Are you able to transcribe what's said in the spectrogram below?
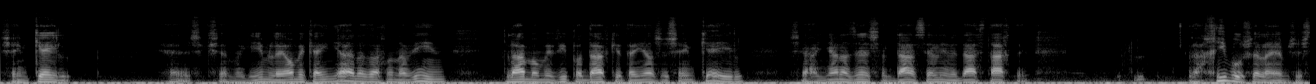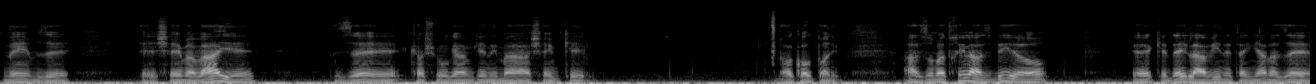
שם קל. אה, שכשמגיעים לעומק העניין, אז אנחנו נבין למה הוא מביא פה דווקא את העניין של שם קל, שהעניין הזה של דעת עליון ודעת תחתון, והחיבור שלהם, ששניהם זה אה, שם הוויה, זה קשור גם כן עם השם קל. על כל פנים. אז הוא מתחיל להסביר, כדי להבין את העניין הזה,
